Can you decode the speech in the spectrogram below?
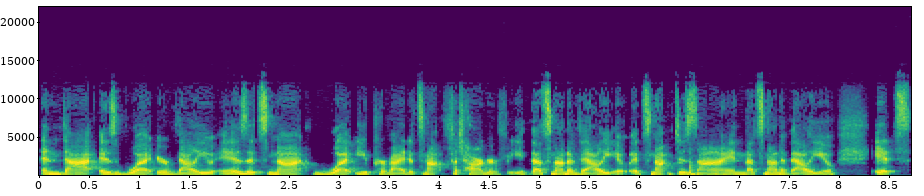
And that is what your value is. It's not what you provide. It's not photography. That's not a value. It's not design. That's not a value. It's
